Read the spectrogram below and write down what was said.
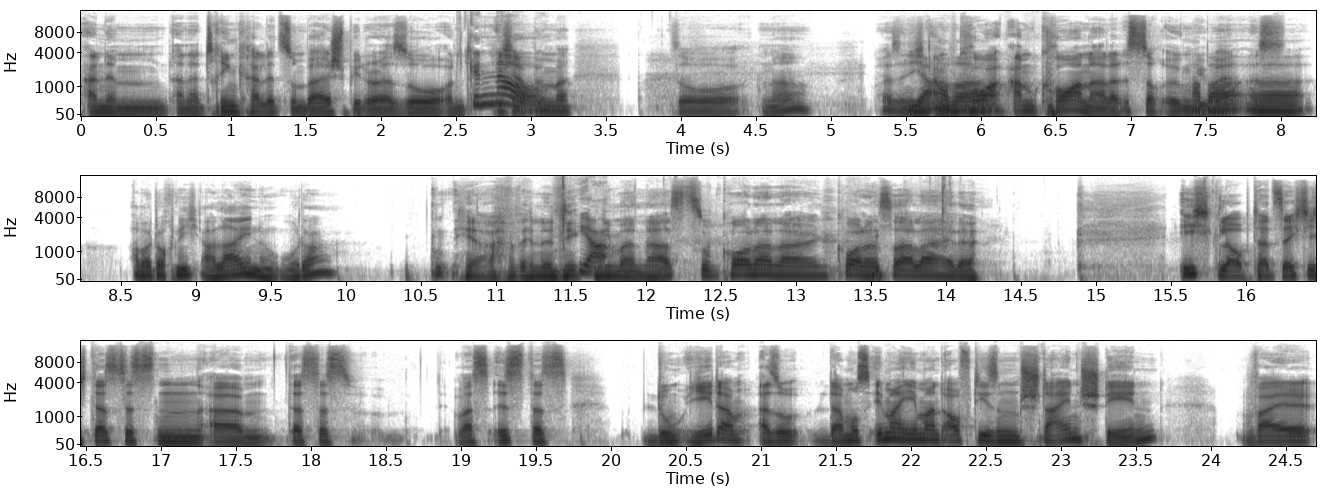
an einem, an einer Trinkhalle zum Beispiel oder so. Und ich Genau. habe immer so, ne, weiß ich nicht, Ja, am, aber- Cor am Corner, das ist doch irgendwie Aber, äh, aber doch nicht alleine, oder? ja, wenn du Ja. niemanden hast zum Corner, dann cornerst du alleine. Ich glaube tatsächlich, dass das ein, ähm, dass das was ist, dass du jeder, also da muss immer jemand auf diesem Stein stehen, weil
